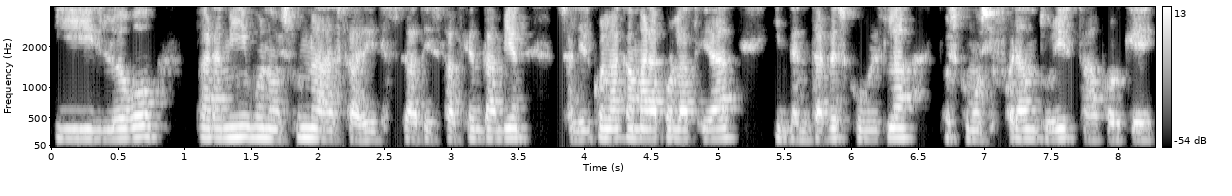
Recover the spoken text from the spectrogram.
y luego para mí, bueno, es una satisfacción también salir con la cámara por la ciudad, intentar descubrirla pues como si fuera un turista, porque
